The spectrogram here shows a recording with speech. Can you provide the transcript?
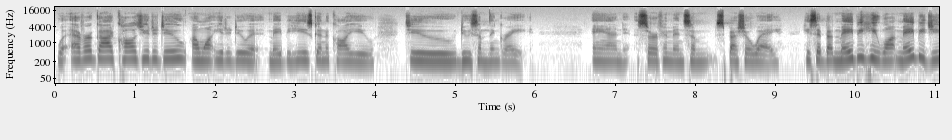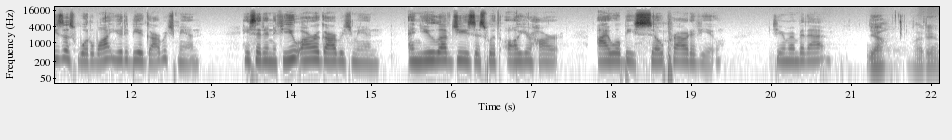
Whatever God calls you to do, I want you to do it. Maybe He's going to call you to do something great and serve Him in some special way. He said, But maybe He want maybe Jesus would want you to be a garbage man. He said, And if you are a garbage man, and you love Jesus with all your heart, I will be so proud of you. Do you remember that? Yeah, I do.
